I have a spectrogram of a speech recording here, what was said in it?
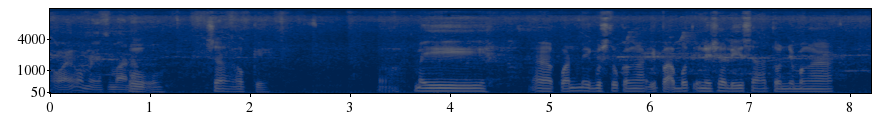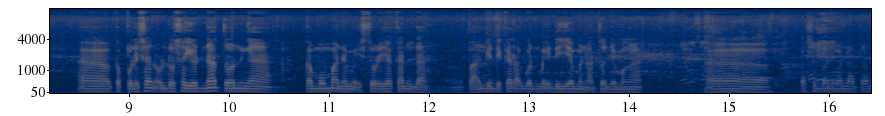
O ay mo may semana. oo sa okay Oo. may ah, kwan may gusto ka nga ipaabot initially sa aton yung mga ah, kapulisan although sayod naton nga kamo man may istorya kanda paagi di karagon may ideya man aton yung mga uh, kasubanwan naton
